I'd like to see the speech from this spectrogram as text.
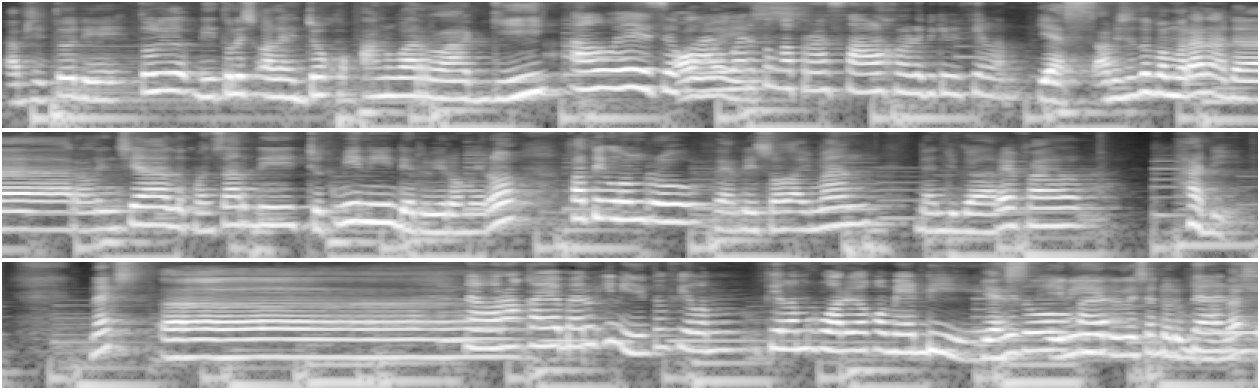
abis itu ditulis, ditulis oleh Joko Anwar lagi. Always, Joko Always. Anwar tuh nggak pernah salah kalau udah bikin film. Yes, abis itu pemeran ada Ralinsyah, Lukman Sardi, Cut Mini, Derwi Romero, Fatih Unru, Ferdi Solaiman, dan juga Reval Hadi. Next, eh Nah, orang kaya baru ini tuh film film keluarga komedi. Yes, gitu, ini kayak rilisnya 2019. Dari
